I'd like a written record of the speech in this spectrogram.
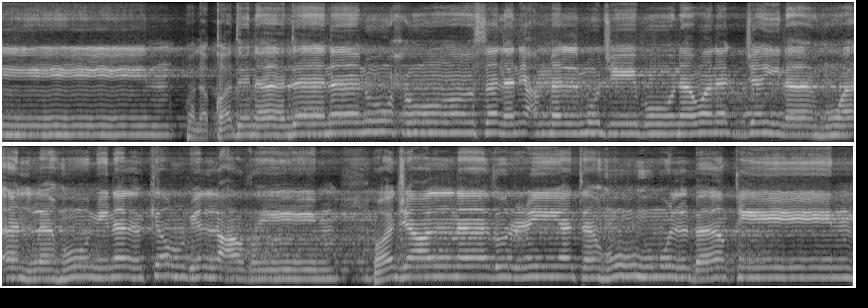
ولقد نادانا نوح فلنعم المجيبون ونجيناه وأهله من الكرب العظيم وجعلنا ذريته هم الباقين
